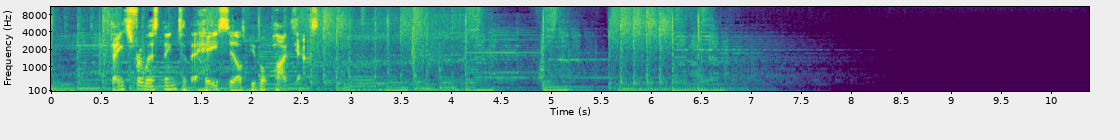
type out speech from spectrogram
Thanks for listening to the Hey Salespeople podcast.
